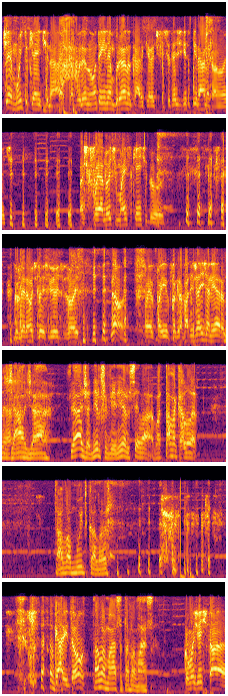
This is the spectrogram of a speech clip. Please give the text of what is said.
Tchê, muito quente, né? Eu tava olhando ontem e lembrando, cara, que era difícil até de respirar naquela noite. Acho que foi a noite mais quente do, do verão de 2018. Não, foi, foi, foi gravado já em janeiro, né? Já, já. Já, janeiro, fevereiro, sei lá, mas tava calor. Tava muito calor. Cara, então, Tava massa, tava massa. como a gente tá,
